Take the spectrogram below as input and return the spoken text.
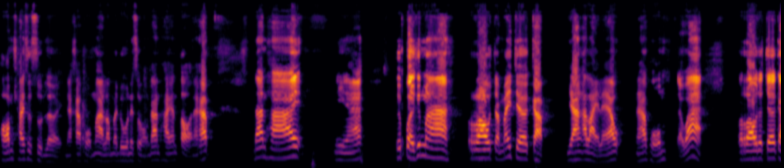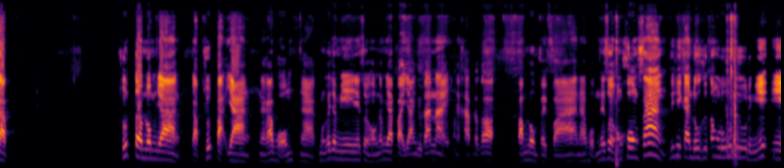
พร้อมใช้สุดๆเลยนะครับผมอะเรามาดูในส่วนของด้านท้ายกันต่อนะครับ ด้านท้ายนี่นะ คือเปิดขึ้นมาเราจะไม่เจอกับยางอะไหล่แล้วนะครับผมแต่ว่าเราจะเจอกับชุดเติมลมยางกับชุดปะยางนะครับผมนะมันก็จะมีในส่วนของน้ำยาปะยางอยู่ด้านในนะครับ แล้วก็ปั๊มลมไฟฟ้านะครับผมในส่วนของโครงสร้างวิธีการดูคือต้องรู้ดูอย่างนี้นี่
